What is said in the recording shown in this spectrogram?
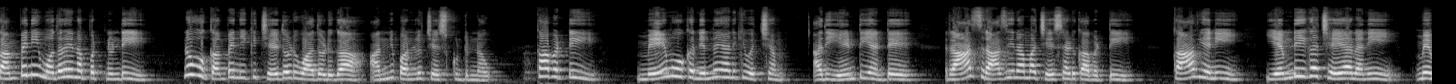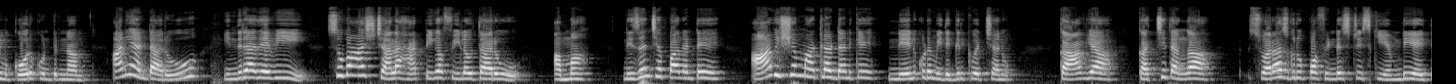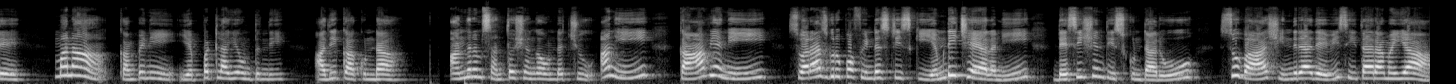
కంపెనీ మొదలైనప్పటి నుండి నువ్వు కంపెనీకి చేదోడు వాదోడుగా అన్ని పనులు చేసుకుంటున్నావు. కాబట్టి మేము ఒక నిర్ణయానికి వచ్చాం. అది ఏంటి అంటే రాజ్ రాజీనామా చేశాడు కాబట్టి కావ్యని ఎండీగా చేయాలని మేము కోరుకుంటున్నాం అని అంటారు ఇందిరాదేవి. సుభాష్ చాలా హ్యాపీగా ఫీల్ అవుతారు. అమ్మా నిజం చెప్పాలంటే ఆ విషయం మాట్లాడడానికే నేను కూడా మీ దగ్గరికి వచ్చాను. కావ్య ఖచ్చితంగా స్వరాజ్ గ్రూప్ ఆఫ్ ఇండస్ట్రీస్కి ఎండీ అయితే మన కంపెనీ ఎప్పట్లాగే ఉంటుంది. అది కాకుండా అందరం సంతోషంగా ఉండొచ్చు అని కావ్యని స్వరాజ్ గ్రూప్ ఆఫ్ ఇండస్ట్రీస్కి ఎండీ చేయాలని డెసిషన్ తీసుకుంటారు సుభాష్ ఇందిరాదేవి సీతారామయ్య.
